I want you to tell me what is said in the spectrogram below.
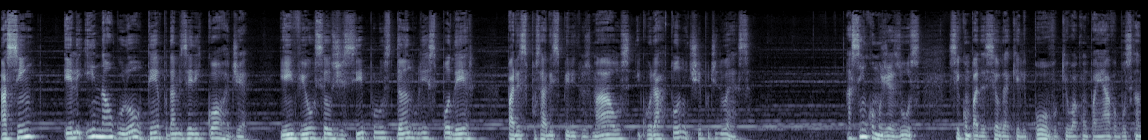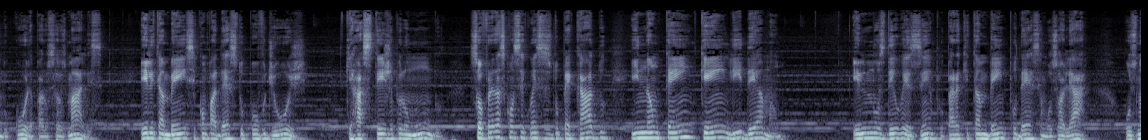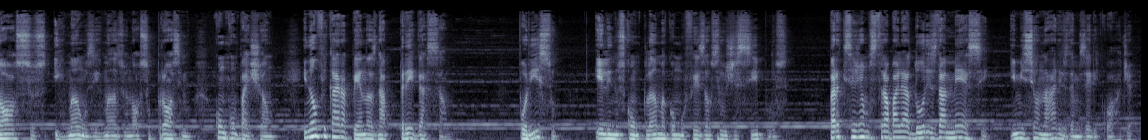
Assim, ele inaugurou o tempo da misericórdia e enviou seus discípulos, dando-lhes poder para expulsar espíritos maus e curar todo tipo de doença. Assim como Jesus se compadeceu daquele povo que o acompanhava buscando cura para os seus males, ele também se compadece do povo de hoje, que rasteja pelo mundo, sofrendo as consequências do pecado e não tem quem lhe dê a mão. Ele nos deu o exemplo para que também pudéssemos olhar os nossos irmãos e irmãs, o nosso próximo, com compaixão e não ficar apenas na pregação. Por isso, ele nos conclama como fez aos seus discípulos, para que sejamos trabalhadores da messe e missionários da misericórdia.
